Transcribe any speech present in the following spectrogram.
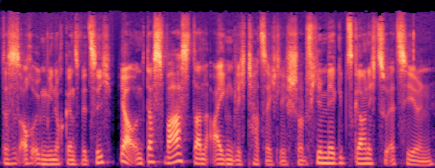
Das ist auch irgendwie noch ganz witzig. Ja, und das war's dann eigentlich tatsächlich schon. Viel mehr gibt's gar nicht zu erzählen.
